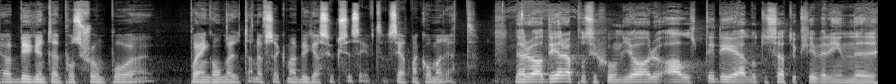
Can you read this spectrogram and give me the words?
jag bygger inte en position på, på en gång utan det försöker man bygga successivt och se att man kommer rätt. När du adderar position, gör du alltid det? Låt oss säga att du kliver in i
